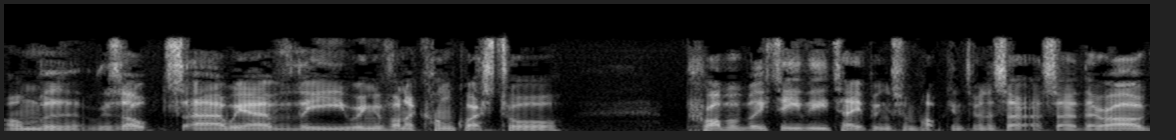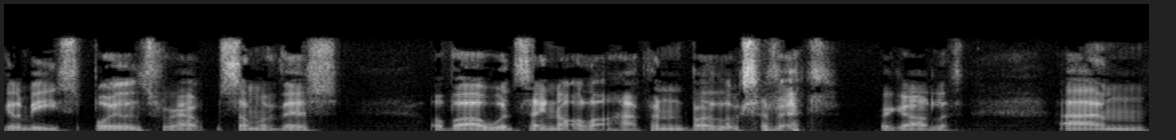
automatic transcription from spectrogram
on the results, uh, we have the Ring of Honor Conquest Tour probably TV tapings from Hopkins, Minnesota. So there are going to be spoilers throughout some of this, although I would say not a lot happened by the looks of it, regardless. Um,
